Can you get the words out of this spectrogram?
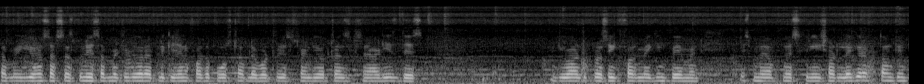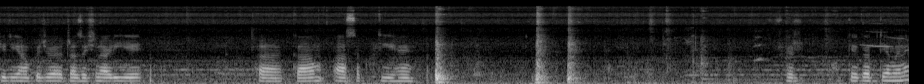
submit you have successfully submitted your application for the post of laboratory assistant your transaction I D is this do want to proceed for making payment इसमें अपने स्क्रीनशॉट लेके रखता हूँ क्योंकि यहाँ पे जो है ट्रांजेक्शन आई डी ये आ, काम आ सकती है। फिर ओके कर दिया मैंने।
